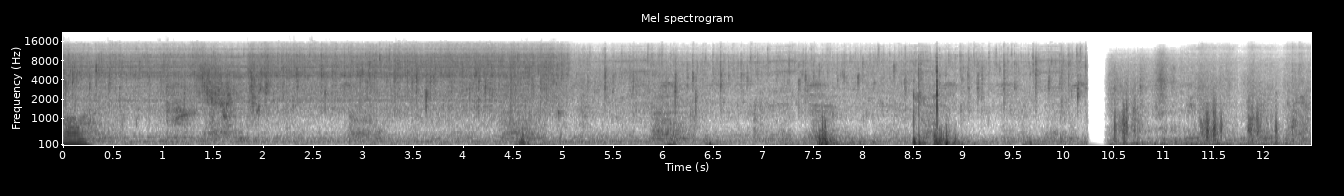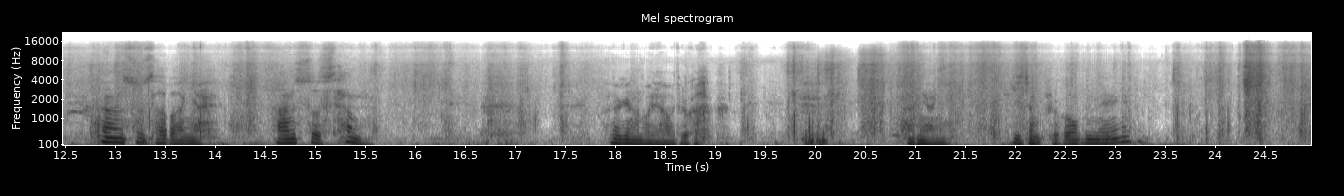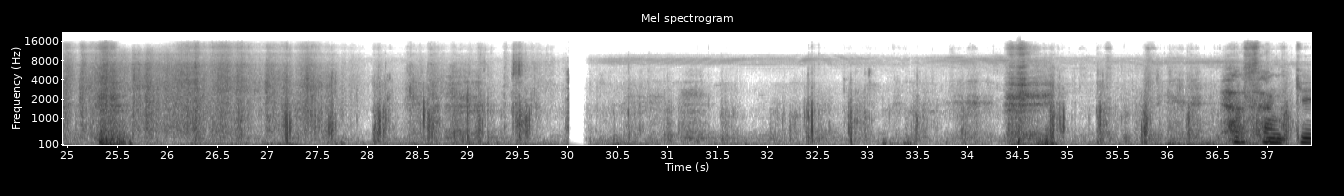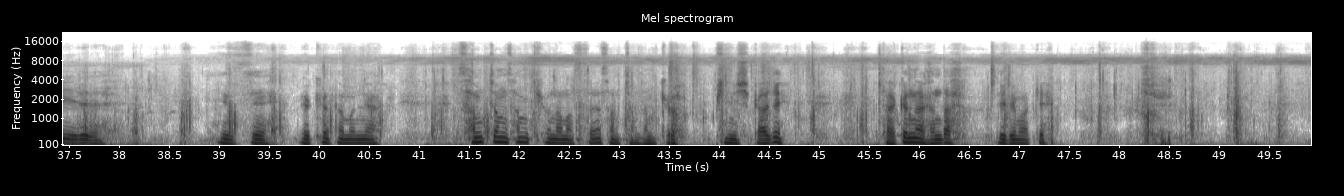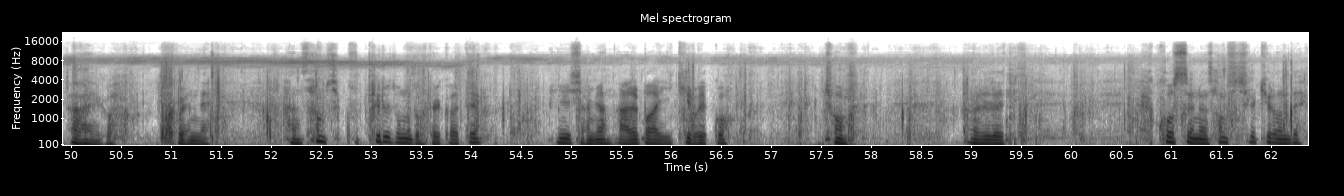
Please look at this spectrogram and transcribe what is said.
어. 안수 사방이야 안수 3 여기는 뭐야 어디로 가? 방향이 이정표가 없네 하 산길 이제 몇 킬로 남았냐? 3.3km 남았어요. 3.3km 피니시까지 다 끝나간다. 내리막길 아이고 수고했네. 한 39km 정도 될 것 같아요. 피니시 하면 알바 2km 했고 총 원래 코스는 37km인데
